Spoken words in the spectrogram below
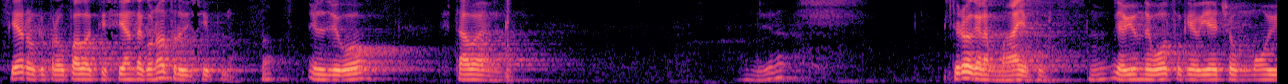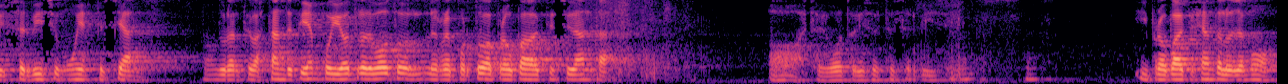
cierro, que Prabhupada Bhaktisiddhanta con otro discípulo. ¿no? Él llegó, estaba en... Creo que era en Mayapur. Y había un devoto que había hecho un servicio muy especial durante bastante tiempo y otro devoto le reportó a Prabhupada Bhaktisiddhanta, oh, este devoto hizo este servicio. Y Prabhupada Bhaktisiddhanta lo llamó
